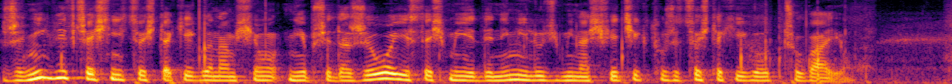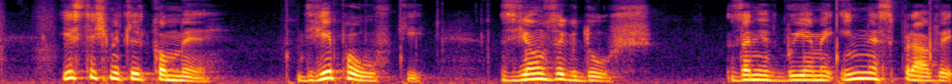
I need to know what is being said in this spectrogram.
że nigdy wcześniej coś takiego nam się nie przydarzyło i jesteśmy jedynymi ludźmi na świecie, którzy coś takiego odczuwają. Jesteśmy tylko my, dwie połówki, związek dusz. Zaniedbujemy inne sprawy,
